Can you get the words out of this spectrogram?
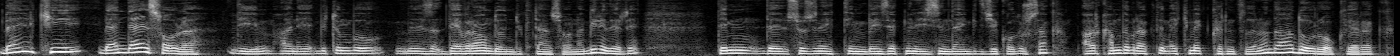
Belki benden sonra diyeyim hani bütün bu devran döndükten sonra birileri demin de sözünü ettiğim benzetmenin izinden gidecek olursak arkamda bıraktığım ekmek kırıntılarını daha doğru okuyarak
